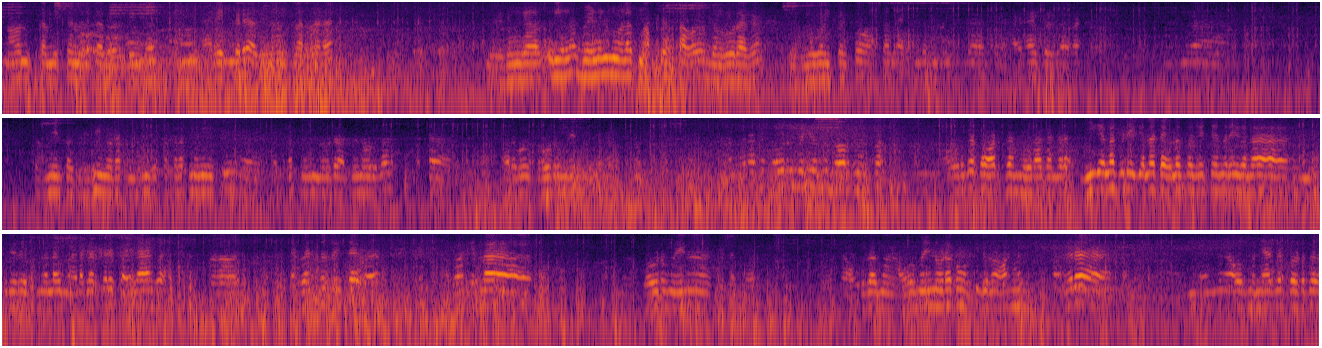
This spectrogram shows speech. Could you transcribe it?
ನಾನ್ ಕಮಿಷನ್ ಅಂತ ಬಿಲ್ಡಿಂಗ್ ಯಾರೇ ಕರೆ ಅದೇನೋ ಬರ್ದಾರ. ಬಿಲ್ಡಿಂಗ್ ಇಲ್ಲೆಲ್ಲ ಬಿಲ್ಡಿಂಗ್ ನೋಡಕ್ ಮಸ್ತ್ ಇರ್ತಾವ ಬೆಂಗಳೂರಾಗ. ನಮಗೊಂದು ಸ್ವಲ್ಪ ಹೊಸದ ಯಾಕಂದ್ರೆ ಹಳ್ಯಾಗ ಬೆಳ್ದಾರ ಕಮ್ಮಿ ಅಂತ ಬಿಲ್ಡಿಂಗ್ ನೋಡಕ್ಕೆ ನಮ್ದು ಸಕ್ರತ್ ಮನೆ ಐತಿ. ಸಕ್ರತ್ ಮನೆ ನೋಡ್ರಿ ಅದು ನೋಡಿದ ಹೊರಗೆ ಗೌಡ್ರ ಮನೆ ಅಂದ್ರೆ ಗೌಡ್ರ ಮನೆ ಒಂದು ದೊಡ್ಡ ಅವ್ರಿಗೆ ದೊಡ್ಡ ನಮ್ಮ ಊರಾಗ. ಈಗೆಲ್ಲ ಬಿಡಿ, ಈಗೆಲ್ಲ ಡೆವಲಪ್ ಆಗೈತಿ ಅಂದ್ರೆ ಈಗೆಲ್ಲ ನೌಕರಿ ರೇಟ್ನೆಲ್ಲ ಮಾಡಕತ್ತಾರೆ ಪೈಲ ಸೆವೆಂತ್ ಇದ್ದಾಗ ಅವಾಗೆಲ್ಲ ಗೌಡ್ರ ಮೈನ ಅವ್ರದಾಗ ಅವ್ರ ಮನೆ ನೋಡಕ್ಕೆ ಹೋಗ್ತಿದ್ರು ಅಂದ್ರೆ ಅವ್ರ ಮನ್ಯಾಗ ದೊಡ್ಡದು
